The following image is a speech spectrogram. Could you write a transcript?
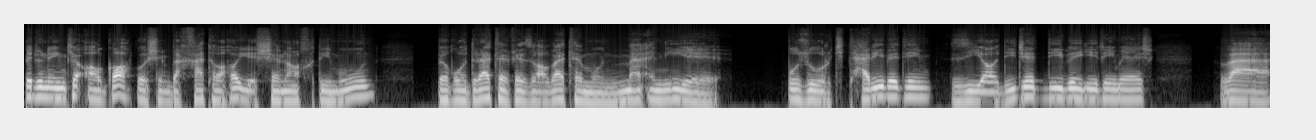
بدون اینکه آگاه باشیم به خطاهای شناختیمون به قدرت قضاوتمون معنی بزرگتری بدیم زیادی جدی بگیریمش و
